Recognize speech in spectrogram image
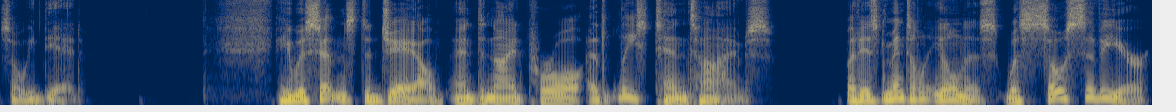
So he did. He was sentenced to jail and denied parole at least 10 times, but his mental illness was so severe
